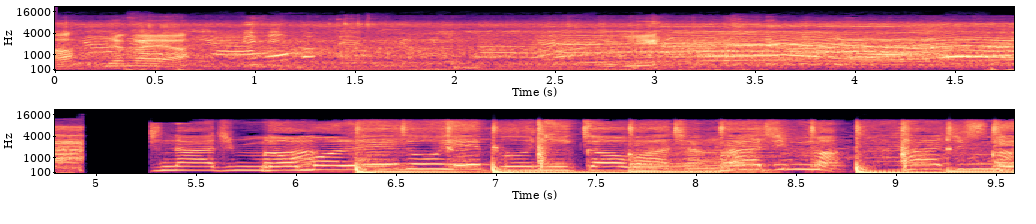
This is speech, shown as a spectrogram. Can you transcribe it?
ฮะยังไงอ่ะ พี่วินบอกแม็ก อย่างนี้ 하지마 너멀래도 예쁘니까 화장하지마 스케줄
